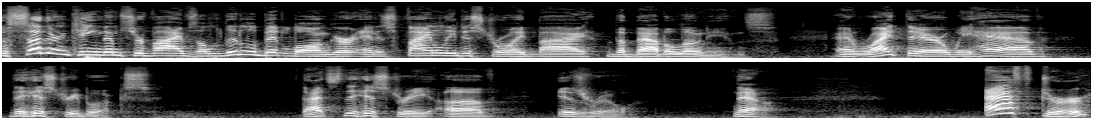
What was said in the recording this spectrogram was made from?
The southern kingdom survives a little bit longer and is finally destroyed by the Babylonians. And right there we have the history books. That's the history of Israel. Now, after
